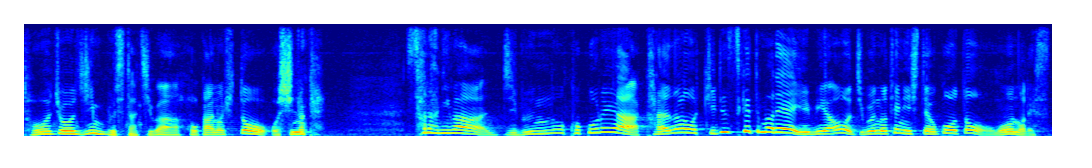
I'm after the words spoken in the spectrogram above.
登場人物たちは他の人を押しのけさらには自分の心や体を傷つけてまで指輪を自分の手にしておこうと思うのです。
